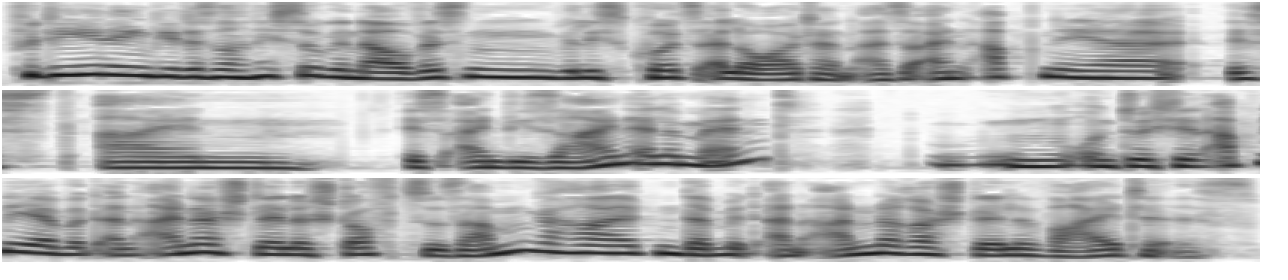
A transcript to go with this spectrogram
Für diejenigen, die das noch nicht so genau wissen, will ich es kurz erläutern. Also ein Abnäher ist ein, ist ein Designelement. Und durch den Abnäher wird an einer Stelle Stoff zusammengehalten, damit an anderer Stelle Weite ist.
